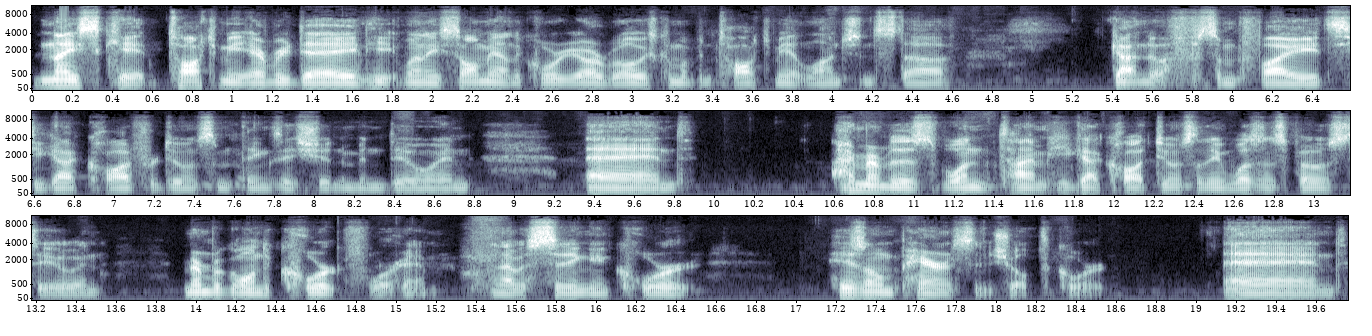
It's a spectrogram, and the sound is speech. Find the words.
nice kid, talked to me every day. And he, when he saw me out in the courtyard, would always come up and talk to me at lunch and stuff. Got into some fights. He got caught for doing some things they shouldn't have been doing. And I remember this one time he got caught doing something he wasn't supposed to, and I remember going to court for him. And I was sitting in court. His own parents didn't show up to court, and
